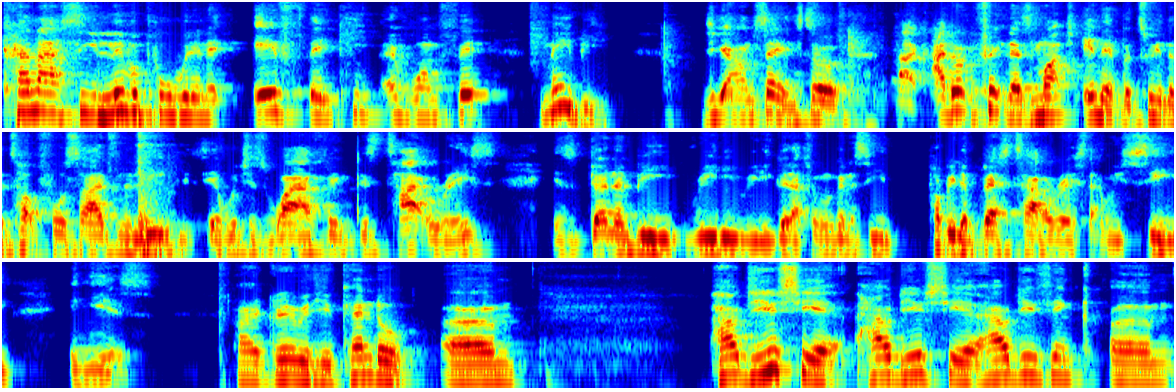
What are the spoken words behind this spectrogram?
can I see Liverpool winning it if they keep everyone fit? Maybe. Do you get what I'm saying? So, like, I don't think there's much in it between the top four sides in the league this year, which is why I think this title race is gonna be really, really good. I think we're gonna see probably the best title race that we've seen in years. I agree with you, Kendall. Um, how do you see it? How do you see it? How do you think? Um,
